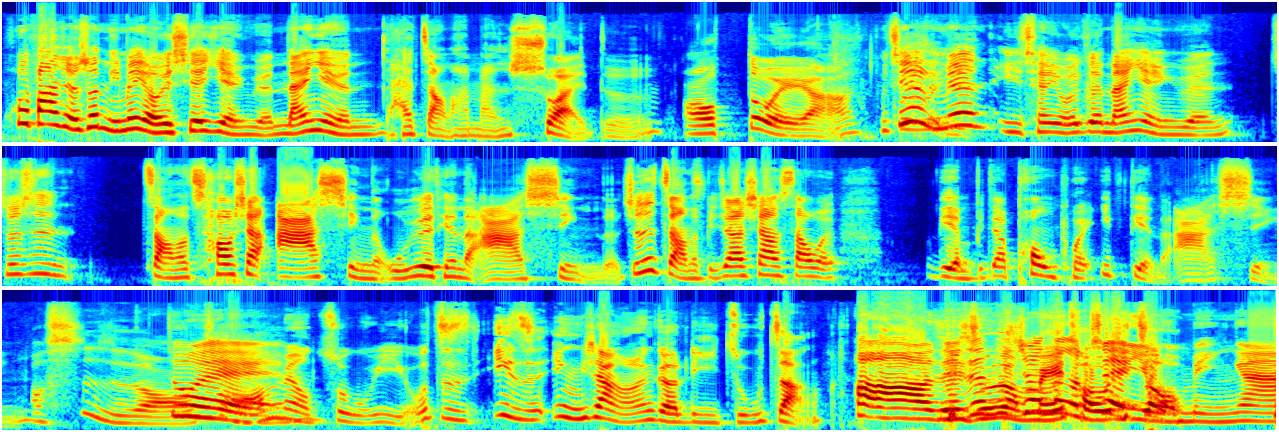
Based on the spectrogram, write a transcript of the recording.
会发觉说里面有一些演员，男演员还长得还蛮帅的。哦，对啊，我记得里面以前有一个男演员，就是长得超像阿信的，五月天的阿信的，就是长得比较像稍微。脸比较碰碰一点的阿星。哦，是哦，对，我没有注意，我只一直印象有那个李组长。啊，李组长眉头最有名啊。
